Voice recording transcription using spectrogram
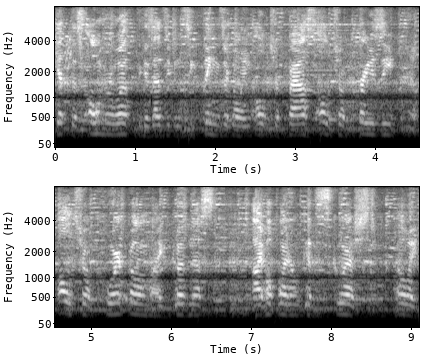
get this over with, because as you can see, things are going ultra fast, ultra crazy, ultra quick. Oh my goodness. I hope I don't get squished. Oh wait.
